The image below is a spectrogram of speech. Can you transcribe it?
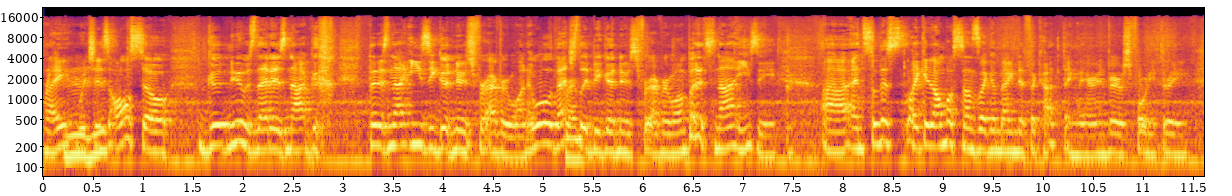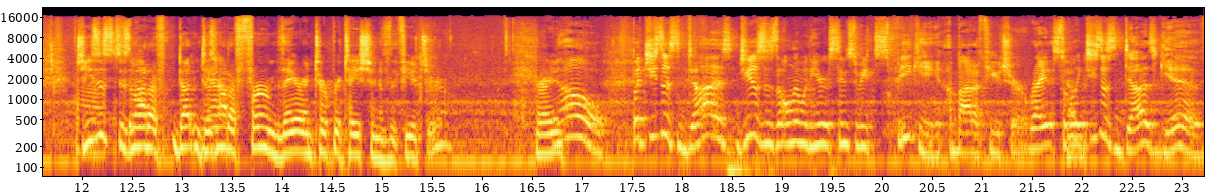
right? Mm-hmm. Which is also good news. That is not good. That is not easy good news for everyone. It will eventually be good news for everyone, but it's not easy. Uh, and so this, like, it almost sounds like a Magnificat thing there in verse 43. Jesus uh, does so, not af- does yeah. not affirm their interpretation of the future. Right? No, but Jesus does. Jesus is the only one here who seems to be speaking about a future, right? So, like, Jesus does give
